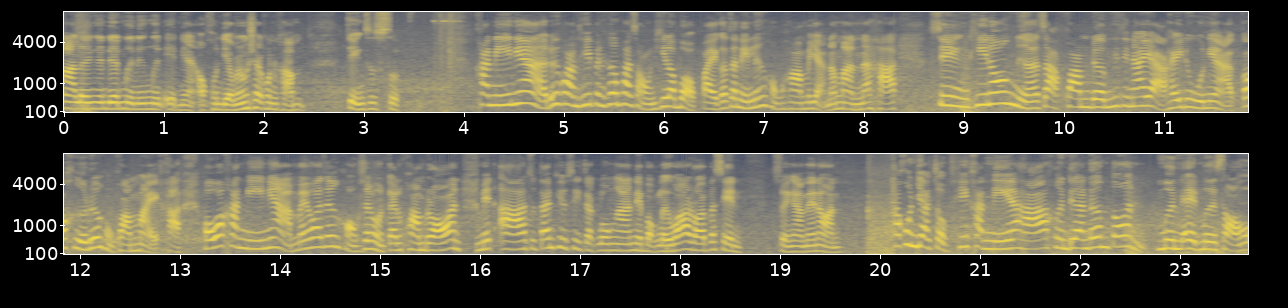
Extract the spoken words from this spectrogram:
มาเลยเงินเดือนหมื่นหนึ่งหมื่นเอ็ดเนี่ยเอาคนเดียวไม่ต้องใช้คนค้ำเจ๋งสุดๆ คันนี้เนี่ยด้วยความที่เป็นเครื่องพันสองที่เราบอกไปก็จะในเรื่องของความประหยัดน้ำมันนะคะ สิ่งที่นอกเหนือจากความเดิมที่จีน่าอยากให้ดูเนี่ยก็คือเรื่องของความใหม่ค่ะ เพราะว่าคันนี้เนี่ยไม่ว่าเรื่องของฉนวนกันความร้อนเม็ดอาร์จุดแต้ม QC จากโรงงานเนี่ยบอกเลยว่า 100%สวยงามแน่นอน ถ้าคุณอยากจบที่คันนี้นะคะ คืนเดือนเริ่มต้น 1 1 0 0 0 0 2 0 0โอ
